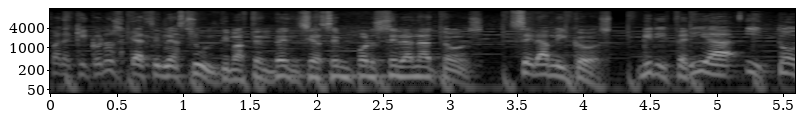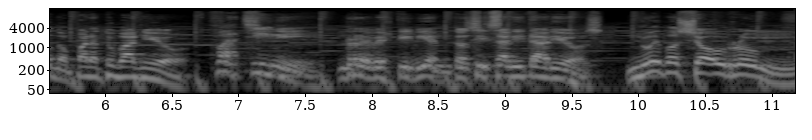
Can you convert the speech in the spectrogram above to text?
para que conozcas las últimas tendencias en porcelanatos, cerámicos, grifería y todo para tu baño. Facini, revestimientos y sanitarios. Nuevo showroom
